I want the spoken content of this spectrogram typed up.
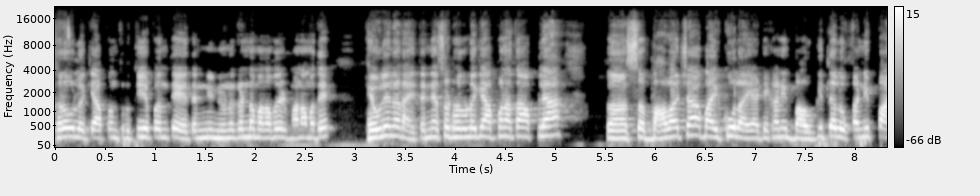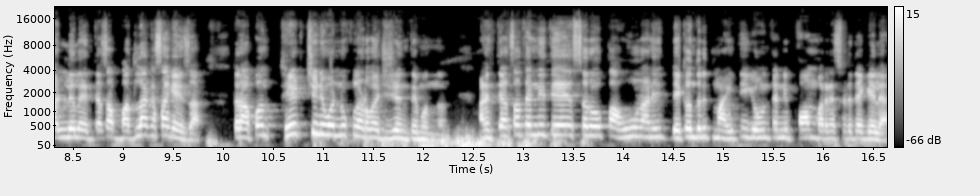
ठरवलं की आपण तृतीय पंथ आहे त्यांनी न्यूनगंड मनामध्ये मनामध्ये ठेवलेला नाही. त्यांनी असं ठरवलं की आपण आता आपल्या भावाच्या बायकोला या ठिकाणी भावकीतल्या लोकांनी पाडलेलं आहे. त्याचा बदला कसा घ्यायचा? तर आपण थेटची निवडणूक लढवायची जनतेमधनं आणि त्याचा त्यांनी ते सर्व पाहून आणि एकंदरीत माहिती घेऊन त्यांनी फॉर्म भरण्यासाठी त्या गेल्या.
